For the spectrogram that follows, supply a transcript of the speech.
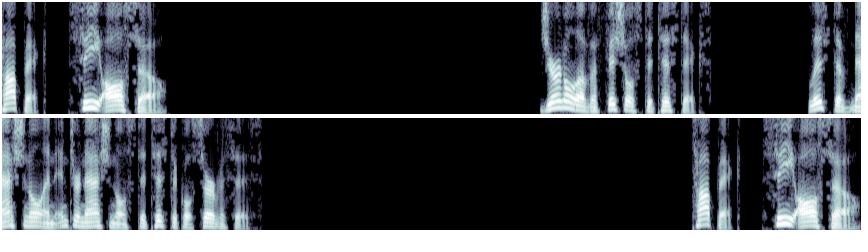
Topic. See also. Journal of Official Statistics. List of national and international statistical services. Topic. See also.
